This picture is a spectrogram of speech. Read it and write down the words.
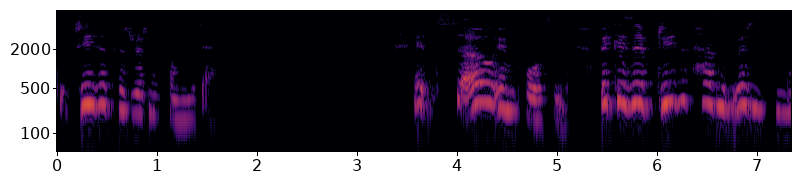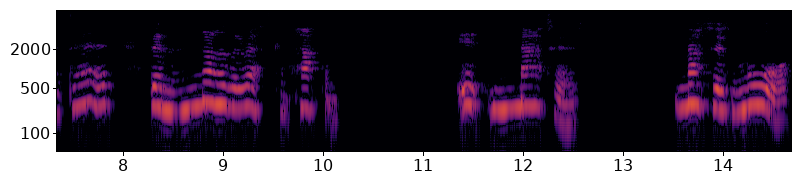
that Jesus has risen from the dead. It's so important because if Jesus hasn't risen from the dead, then none of the rest can happen. It matters. It matters more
